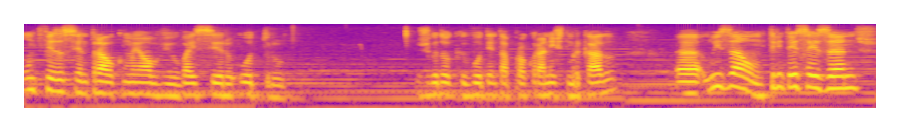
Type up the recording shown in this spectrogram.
Um defesa central, como é óbvio, vai ser outro jogador que vou tentar procurar neste mercado. Uh, Luizão, 36 anos,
